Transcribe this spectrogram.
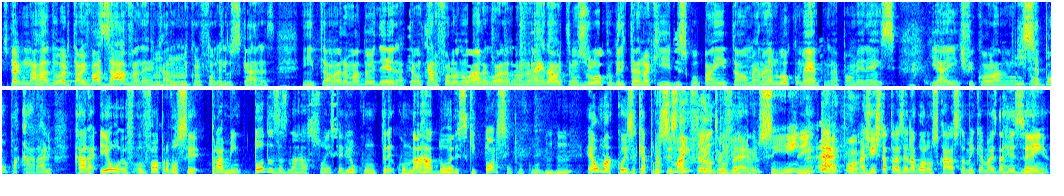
você pega um narrador e tal, e vazava, né, cara, Uhum. no microfone dos caras. Então era uma doideira. Até um cara falou no ar agora, não, "Ai, não, tem uns loucos gritando aqui, desculpa aí e tal. Mas não é louco mesmo, né, palmeirense. E aí a gente ficou lá no... Isso é bom pra caralho. Cara, eu, eu, vou falar pra você. Pra mim, todas as narrações seriam com, tre- com narradores que torcem pro clube. É uma coisa que aproxima feito tanto, aqui, velho. né? Sim. Sim. É, Então, pô. A gente tá trazendo agora uns caras também que é mais da resenha,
